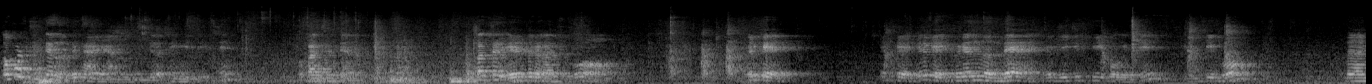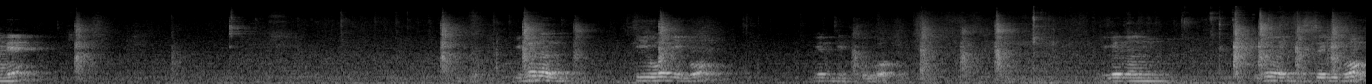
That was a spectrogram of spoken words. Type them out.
똑같을 때는 어떻게 하냐 하는 문제가 생기지 그치? 똑같을 때는 똑같을 예를 들어 가지고 이렇게 이렇게 이렇게 그렸는데 여기 이게 띄고 그치? 이게 띄고 그 다음에 이거는 D1이고 이건 D2고 이거는 이거는 D3고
